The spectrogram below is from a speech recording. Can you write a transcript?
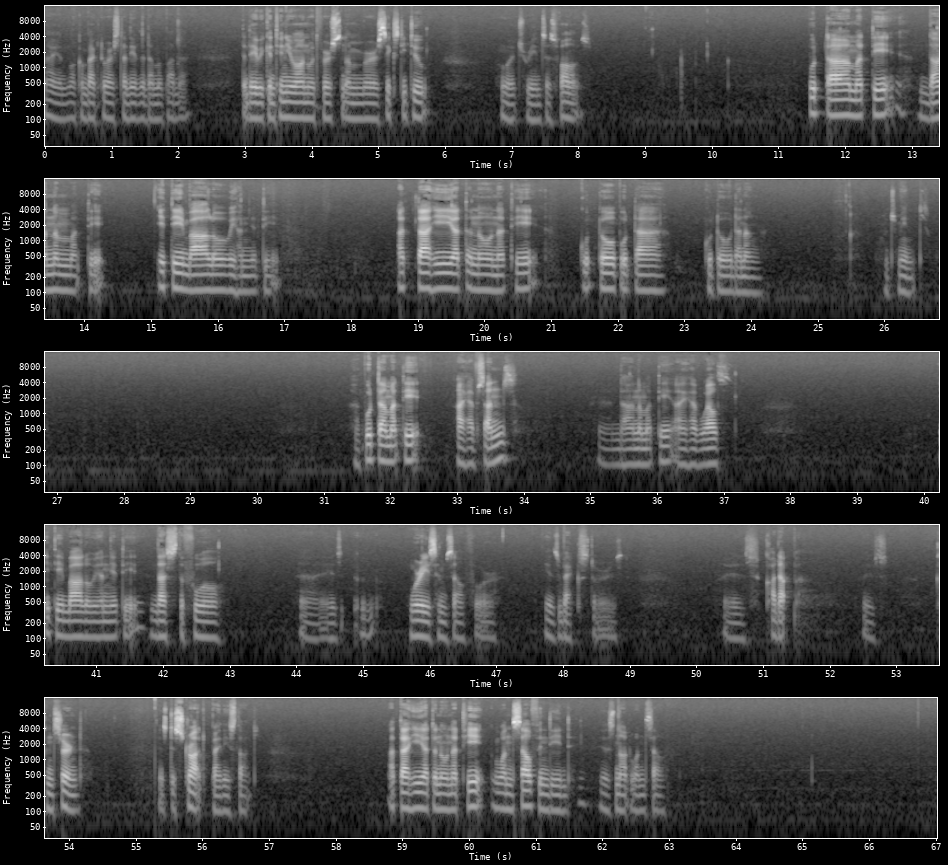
Hi, and welcome back to our study of the Dhammapada. Today we continue on with verse number 62, which reads as follows. Putta mati dhanam mati iti balo vihanyati attahi atano nati kuto putta kuto danang which means Puttamati, I have sons. And Dhanamati, I have wealth. Iti balu yanyati, thus the fool uh, is, worries himself or is vexed or is, is caught up, is concerned, is distraught by these thoughts. Atahi atano nati, oneself indeed is not oneself.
